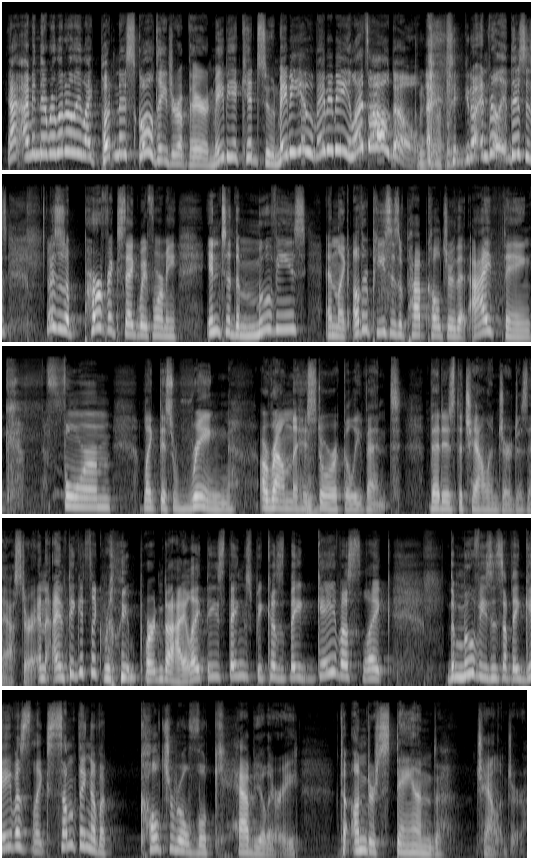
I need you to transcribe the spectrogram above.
Yeah, I mean, they were literally like putting a school teacher up there, and maybe a kid soon, maybe you, maybe me. Let's all go. Exactly. you know, and really, this is this is a perfect segue for me into the movies and like other pieces of pop culture that I think form like this ring around the mm-hmm. historical event that is the Challenger disaster. And I think it's like really important to highlight these things because they gave us like the movies and stuff, they gave us like something of a cultural vocabulary to understand Challenger.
